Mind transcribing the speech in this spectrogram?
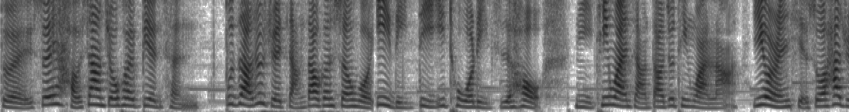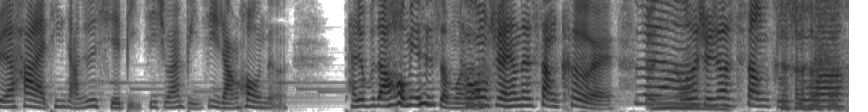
对，所以好像就会变成不知道就觉得讲道跟生活一离地一脱离之后，你听完讲道就听完啦。也有人写说，他觉得他来听讲就是写笔记，写完笔记，然后呢，他就不知道后面是什么了。抽空去好像在上课哎，对啊，我在学校上读书啊？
